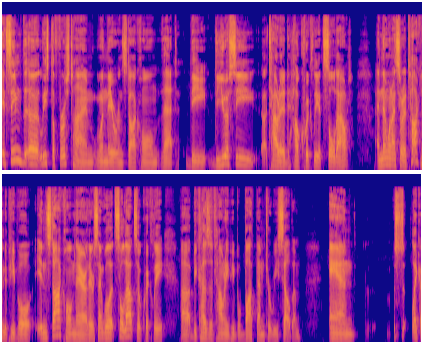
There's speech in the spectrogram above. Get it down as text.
it seemed uh, at least the first time when they were in Stockholm that the the UFC touted how quickly it sold out. And then when I started talking to people in Stockholm there, they were saying, well, it sold out so quickly uh, because of how many people bought them to resell them. And so, like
